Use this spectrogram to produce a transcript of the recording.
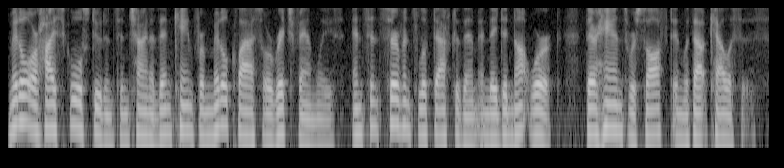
Middle or high school students in China then came from middle class or rich families, and since servants looked after them and they did not work, their hands were soft and without calluses.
